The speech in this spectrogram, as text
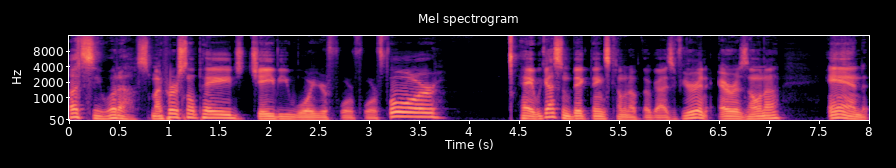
Let's see what else. My personal page, JV Warrior 444. Hey, we got some big things coming up though, guys. If you're in Arizona, and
